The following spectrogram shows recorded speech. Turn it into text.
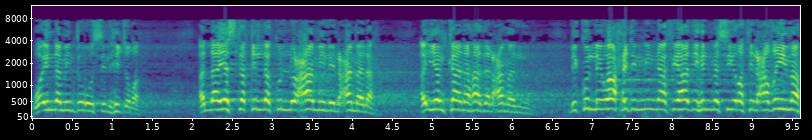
وإن من دروس الهجرة الا يستقل كل عامل عمله ايا كان هذا العمل. لكل واحد منا في هذه المسيرة العظيمة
